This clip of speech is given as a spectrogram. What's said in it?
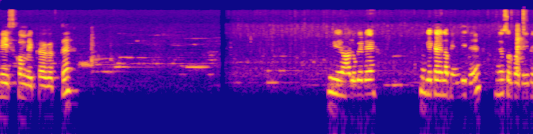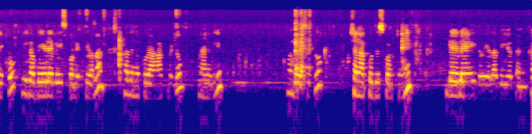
ಬೇಯಿಸ್ಕೊಬೇಕಾಗತ್ತೆ. ಈ ಆಲೂಗಡ್ಡೆ ನುಗ್ಗೆಕಾಯಿ ಎಲ್ಲ ಬೆಂದಿದೆ, ಇನ್ನೂ ಸ್ವಲ್ಪ ಬೇಯಬೇಕು. ಈಗ ಬೇಳೆ ಬೇಯಿಸ್ಕೊಂಡಿರ್ತೀವಲ್ಲ, ಅದನ್ನು ಕೂಡ ಹಾಕ್ಬಿಟ್ಟು ನಾನಿಲ್ಲಿ ಒಂದು ಎಸೆದು ಚೆನ್ನಾಗಿ ಕುದಿಸ್ಕೊಳ್ತೀನಿ. ಬೇಳೆ ಇದು ಎಲ್ಲ ಬೇಯೋ ತನಕ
